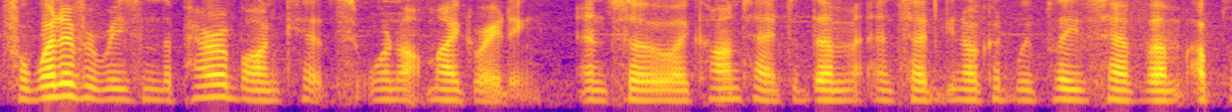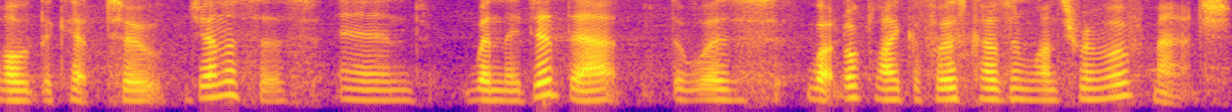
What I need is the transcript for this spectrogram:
For whatever reason, the Parabon kits were not migrating, and so I contacted them and said, you know, could we please have them upload the kit to Genesis? And when they did that, there was what looked like a first cousin once removed match,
